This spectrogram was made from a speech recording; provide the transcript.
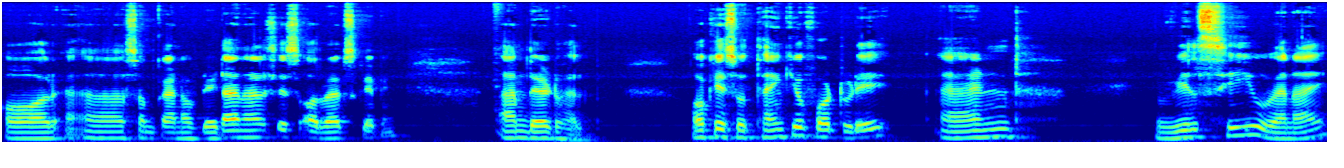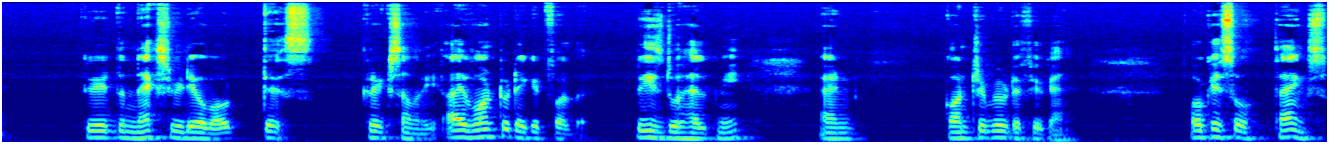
or uh, some kind of data analysis or web scraping i'm there to help. Okay so thank you for today and we'll see you when i create the next video about this. cricsummary. I want to take it further. Please do help me and contribute if you can. Okay so thanks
